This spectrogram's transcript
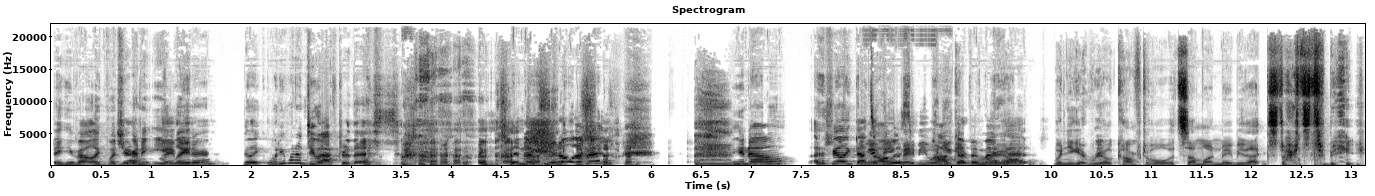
thinking about like what you're Yeah, going to eat maybe. later? You're like, what do you want to do after this? in the middle of it? You know? I feel like that's maybe always maybe when you popped get up in my real head. when you get real comfortable with someone, maybe that starts to be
